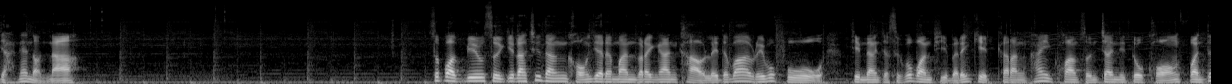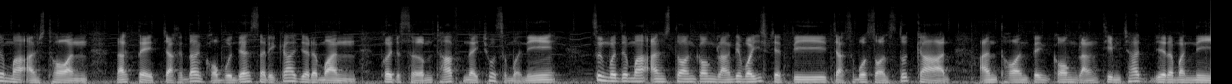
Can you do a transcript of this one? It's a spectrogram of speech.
อย่างแน่นอนนะ ปอร์ตบิลสื่อกีฬาชื่อดังของเยอรมันรายงานข่าวเลยนะว่าริเวอร์พูลทีมดังจากศึกฟุตบอลพรีเมียร์ลีกอังกฤษกำลังให้ความสนใจในตัวของฟันเตอร์มาอันสตอนนักเตะจากด้านของบุนเดสลิก้าเยอรมัน เพื่อจะเสริมทัพในช่วงเสมอนี้ ซึ่งบันเดมาอันสตอนกองหลังในวัย 27 ปี จากสโมสรสตุตการ์ดอันทอนเป็นกองหลังทีมชาติเยอรมนี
